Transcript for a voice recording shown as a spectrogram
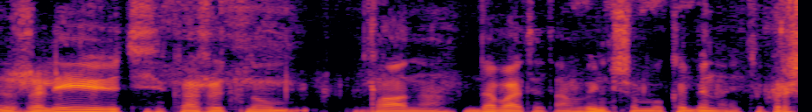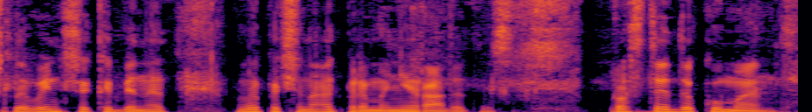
жаліють, кажуть, ну ладно, давайте там в іншому кабінеті. Прийшли в інший кабінет, вони починають при мені радитись. Простий документ.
